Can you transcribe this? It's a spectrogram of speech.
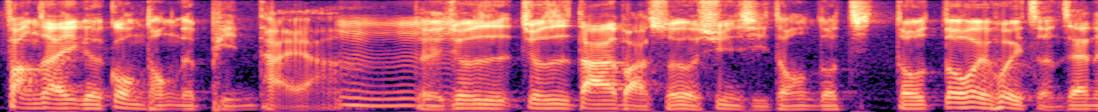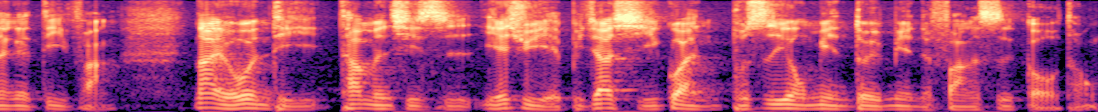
放在一个共同的平台啊。嗯，对，就是就是大家把所有讯息都都都都会汇整在那个地方。那有问题，他们其实也许也比较习惯，不是用面对面的方式沟通。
